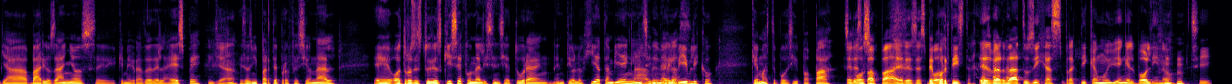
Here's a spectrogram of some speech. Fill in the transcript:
ya varios años eh, que me gradué de la ESPE. Ya. Esa es mi parte profesional. Eh, otros estudios que hice fue una licenciatura en, teología también, en ah, seminario bíblico. ¿Qué más te puedo decir? Papá, esposo. Eres papá, eres esposo. Deportista. Es verdad, tus hijas practican muy bien el boli, ¿no? sí.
